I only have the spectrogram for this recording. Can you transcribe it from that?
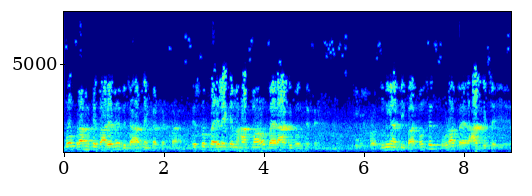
वो ब्रह्म के बारे में विचार नहीं कर सकता। इसको पहले के महात्माओं वैराग्य बोलते थे। दुनिया की बातों से थोड़ा वैराग्य चाहिए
